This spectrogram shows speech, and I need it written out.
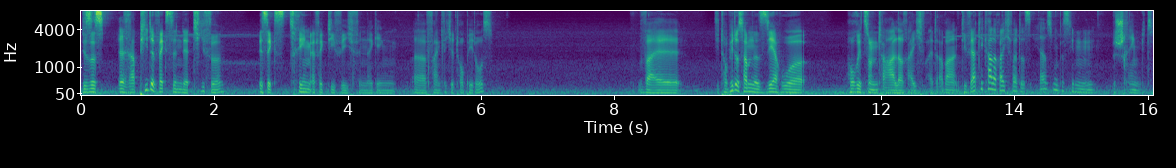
Dieses rapide Wechseln der Tiefe ist extrem effektiv, wie ich finde, gegen äh, feindliche Torpedos. Weil die Torpedos haben eine sehr hohe horizontale Reichweite, aber die vertikale Reichweite ist eher so ein bisschen beschränkt.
